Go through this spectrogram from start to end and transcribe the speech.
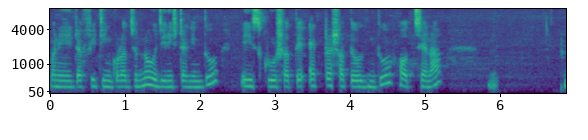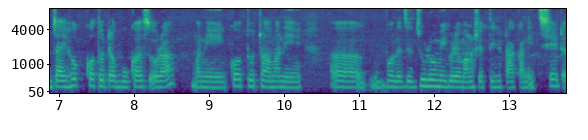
মানে এটা ফিটিং করার জন্য ওই জিনিসটা কিন্তু এই স্ক্রুর সাথে, একটার সাথেও কিন্তু হচ্ছে না। যাই হোক, কতটা বুকাস ওরা মানে কতটা মানে বলে যে জুলুমি করে মানুষের থেকে টাকা নিচ্ছে, এটা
